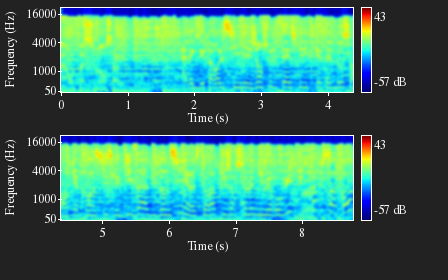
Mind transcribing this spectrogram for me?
Ah, on le passe souvent ça. Avec des paroles signées Jean Schultes, Philippe Cataldo sort en 86 les divas du dancing et restera plusieurs semaines numéro 8 du top 50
